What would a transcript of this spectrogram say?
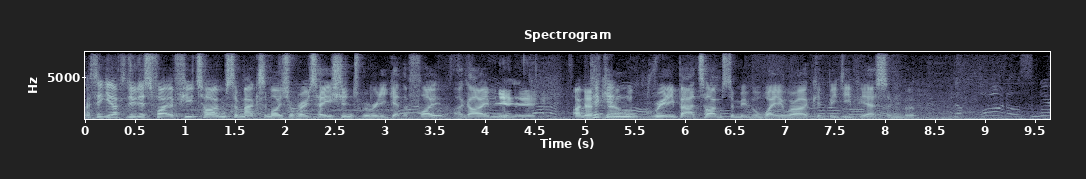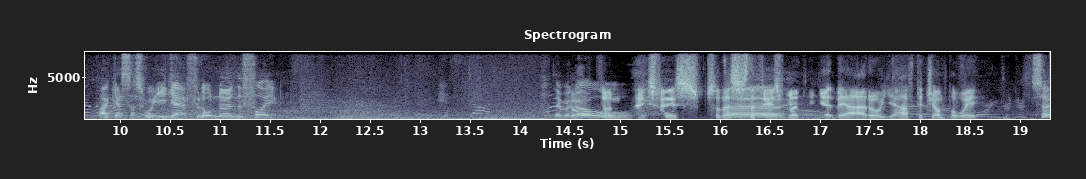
I think you'd have to do this fight a few times to maximize your rotation to really get the fight. Like I'm, Yeah, I'm picking really bad times to move away where I could be DPSing, but The portal's nearly I guess that's what you get for not knowing the fight. There we Go go. Oh. next phase. So this is the phase Uh, where to get the arrow, you have to jump away. So,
